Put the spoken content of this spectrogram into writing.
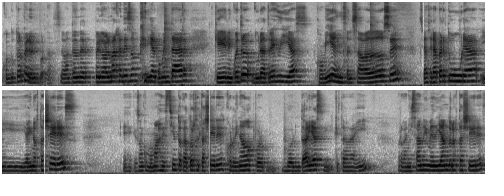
conductor, pero no importa, se va a entender. Pero al margen de eso, quería comentar que el encuentro dura tres días, comienza el sábado 12, se hace la apertura y hay unos talleres eh, que son como más de 114 talleres coordinados por voluntarias y que están ahí, organizando y mediando los talleres.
